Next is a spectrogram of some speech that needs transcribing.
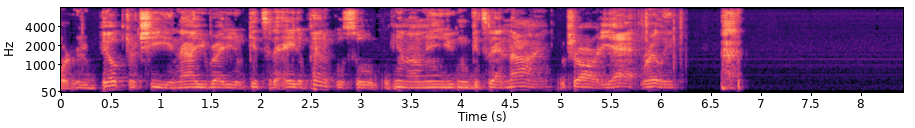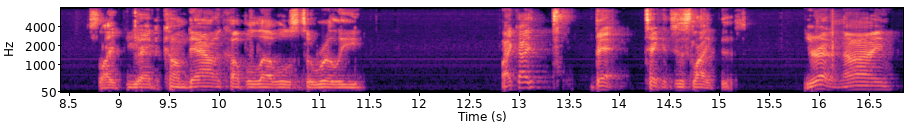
or built your chi and now you're ready to get to the eight of pentacles so you know what i mean you can get to that nine which you're already at really. It's like you had to come down a couple levels to really like i bet take it just like this. You're at a nine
